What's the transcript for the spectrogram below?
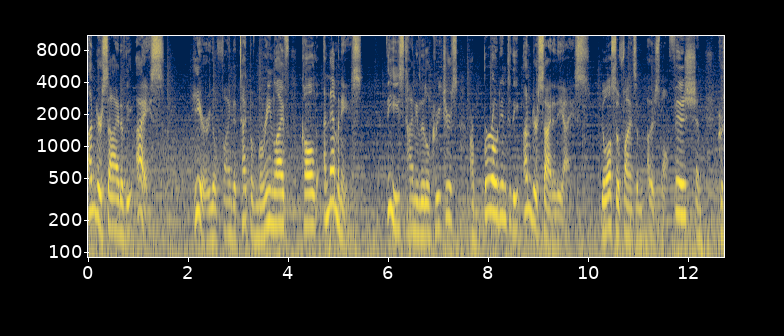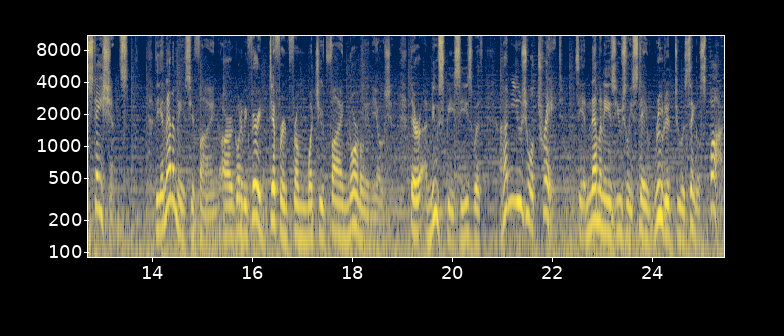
underside of the ice. Here, you'll find a type of marine life called anemones. These tiny little creatures are burrowed into the underside of the ice. You'll also find some other small fish and crustaceans. The anemones you find are going to be very different from what you'd find normally in the ocean. They're a new species with an unusual trait. See, anemones usually stay rooted to a single spot,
